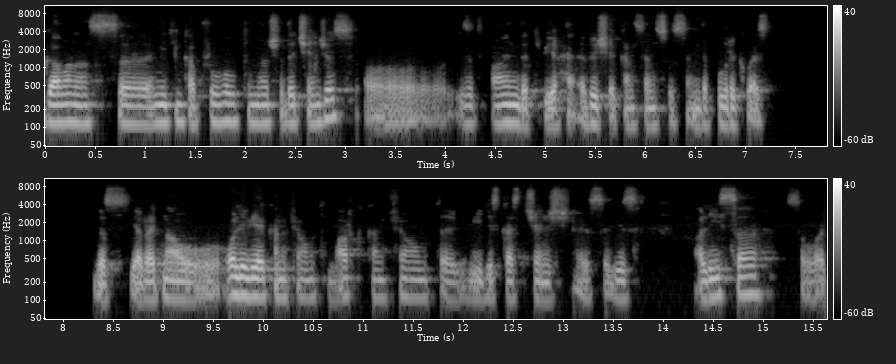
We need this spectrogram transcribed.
governance uh, meeting approval to merge the changes, or is it fine that we reach a consensus and the pull request? Because yeah, right now Olivier confirmed, Mark confirmed, uh, we discussed changes with Alyssa. So I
